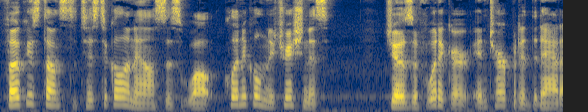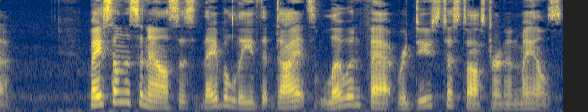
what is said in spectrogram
focused on statistical analysis while clinical nutritionist Joseph Whittaker interpreted the data. Based on this analysis, they believe that diets low in fat reduce testosterone in males.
